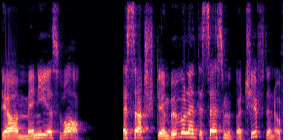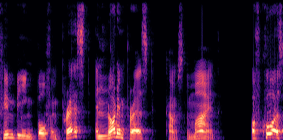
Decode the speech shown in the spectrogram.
there are many as well. As such, the ambivalent assessment by Chieftain of him being both impressed and not impressed comes to mind. Of course,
